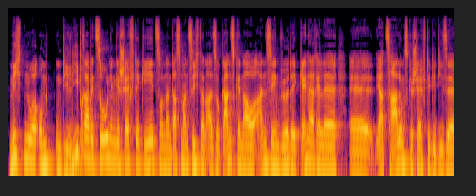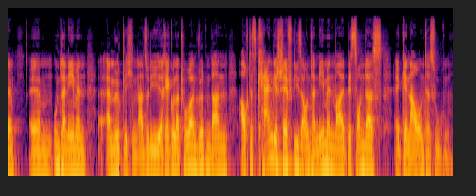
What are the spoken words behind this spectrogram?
nicht nur um, um die Libra-bezogenen Geschäfte geht, sondern dass man sich dann also ganz genau ansehen würde, generelle äh, ja, Zahlungsgeschäfte, die diese ähm, Unternehmen äh, ermöglichen. Also die Regulatoren würden dann auch das Kerngeschäft dieser Unternehmen mal besonders äh, genau untersuchen.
